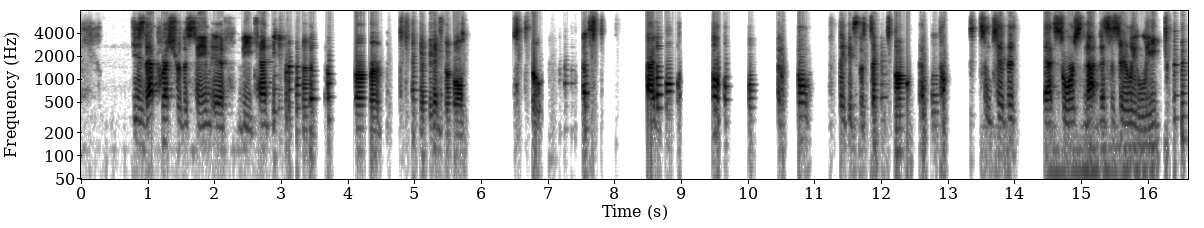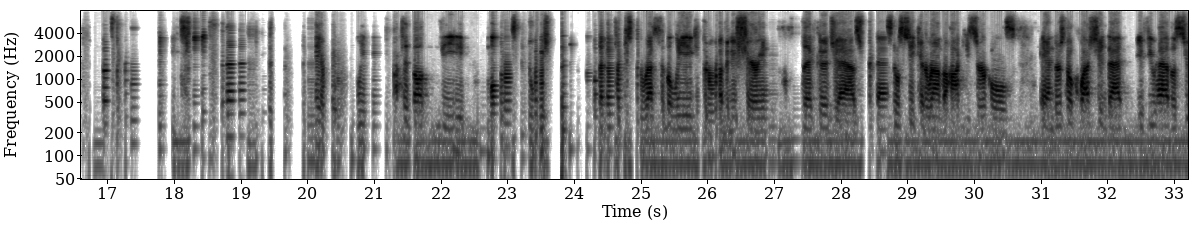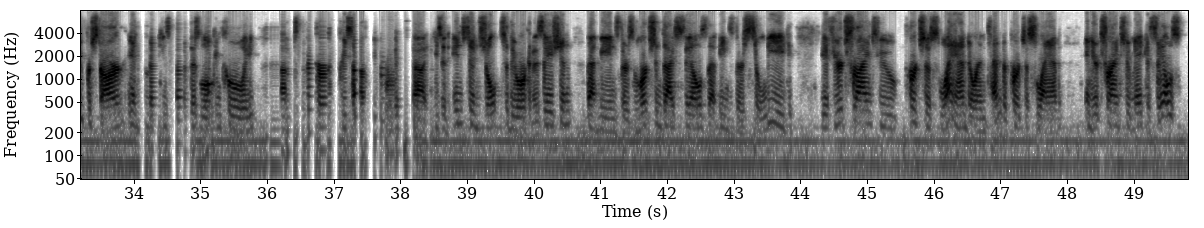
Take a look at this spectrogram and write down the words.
is that pressure the same if the Tampa or? I don't, think it's the same. Some tidbit that source, not necessarily leaked. but We talked about the Meruelo situation that affects the rest of the league, the revenue sharing, that good jazz. That's no secret around the hockey circles. And there's no question that if you have a superstar in the makings as Logan Cooley, um, uh, he's an instant jolt to the organization. That means there's merchandise sales. That means there's still. If you're trying to purchase land or intend to purchase land, and you're trying to make a sales,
